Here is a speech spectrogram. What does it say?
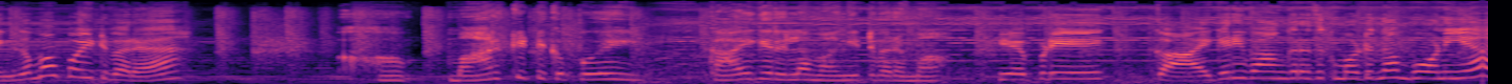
எங்கம்மா போயிட்டு வர? மார்க்கெட்டுக்கு போய் காய்கறி எல்லாம் வாங்கிட்டு வரமா எப்படி? காய்கறி வாங்குறதுக்கு மட்டும்தான் போனியா?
